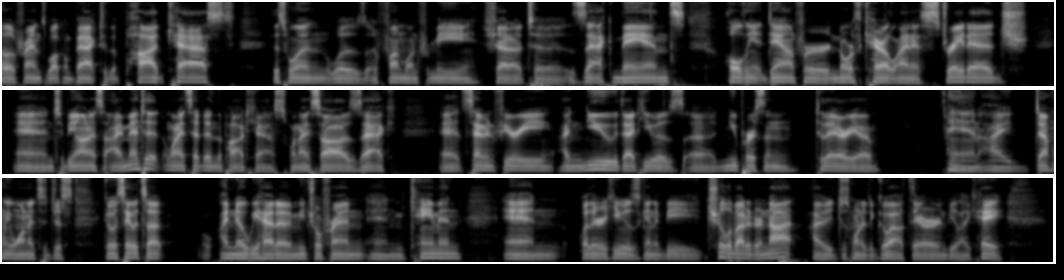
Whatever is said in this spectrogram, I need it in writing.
Hello, friends. Welcome back to the podcast. This one was a fun one for me. Shout out to Zach Mans holding it down for North Carolina Straight Edge. And to be honest, I meant it when I said it in the podcast. When I saw Zach at and Fury, I knew that he was a new person to the area. And I definitely wanted to just go say what's up. I know we had a mutual friend in Cayman and whether he was going to be chill about it or not, I just wanted to go out there and be like, hey,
